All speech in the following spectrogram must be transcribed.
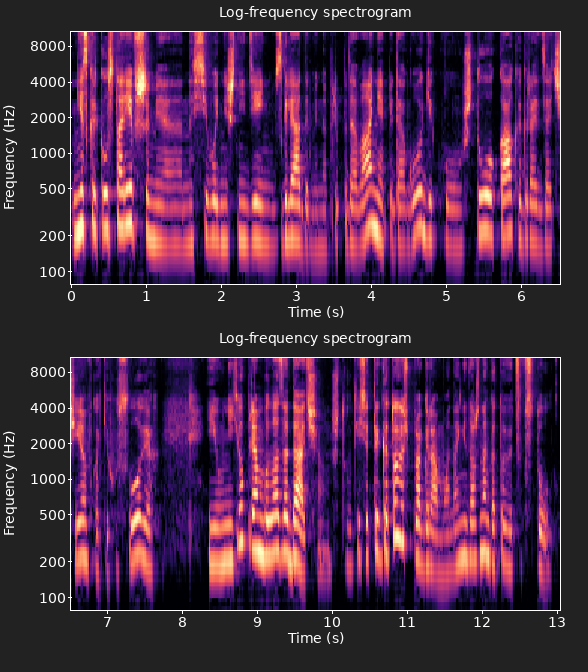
несколько устаревшими на сегодняшний день взглядами на преподавание, педагогику, что, как играть, зачем, в каких условиях. И у нее прям была задача, что вот если ты готовишь программу, она не должна готовиться в стол –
